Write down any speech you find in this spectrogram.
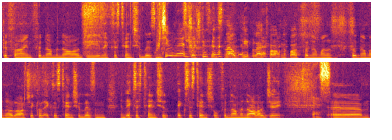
define phenomenology and existentialism? Especially since now people are talking about phenomen phenomenological existentialism and existential, existential phenomenology. Yes. Um,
